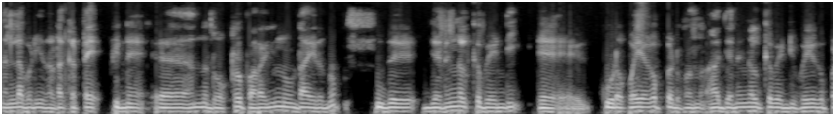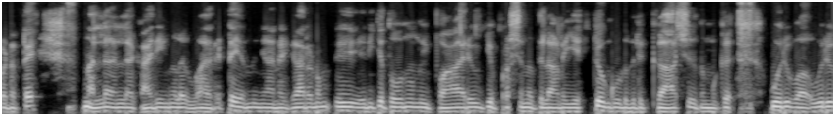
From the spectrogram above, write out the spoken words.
നല്ലപടി നടക്കട്ടെ. പിന്നെ അന്ന് ഡോക്ടർ പറയുന്നുണ്ടായിരുന്നു ഇത് ജനങ്ങൾക്ക് വേണ്ടി കൂടെ ഉപയോഗപ്പെടുമെന്ന്. ആ ജനങ്ങൾക്ക് വേണ്ടി ഉപയോഗപ്പെടട്ടെ നല്ല നല്ല കാര്യങ്ങൾ വരട്ടെ എന്ന് ഞാൻ കാരണം എനിക്ക് തോന്നുന്നു ഇപ്പൊ ആരോഗ്യ പ്രശ്നത്തിലാണ് ഏറ്റവും കൂടുതൽ കാശ് നമുക്ക് ഒരു ഒരു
